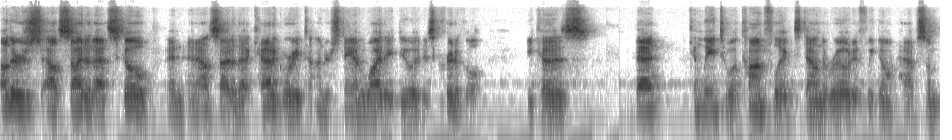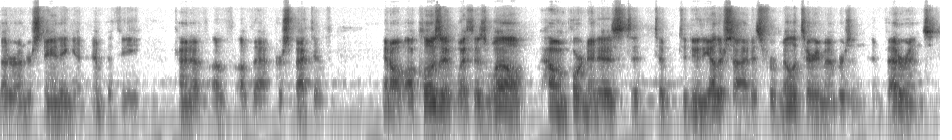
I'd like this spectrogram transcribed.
others outside of that scope and, and outside of that category to understand why they do it is critical because that can lead to a conflict down the road if we don't have some better understanding and empathy kind of of, of that perspective. And I'll, I'll close it with as well how important it is to, to, to do the other side is for military members and, and veterans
